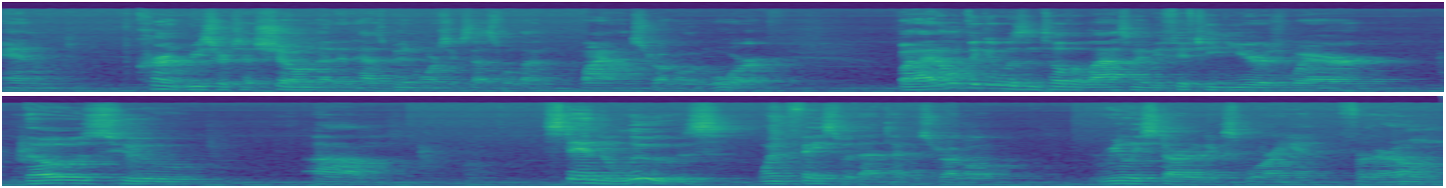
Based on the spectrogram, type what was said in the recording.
And current research has shown that it has been more successful than violent struggle and war. But I don't think it was until the last maybe 15 years where those who um, stand to lose when faced with that type of struggle really started exploring it for their own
